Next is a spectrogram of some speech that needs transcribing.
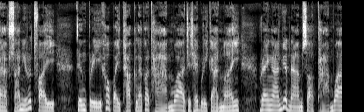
จากสถานีรถไฟ จึงปรี่เข้าไปทักแล้วก็ถามว่าจะใช้บริการไหมแรงงานเวียดนามสอบถามว่า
